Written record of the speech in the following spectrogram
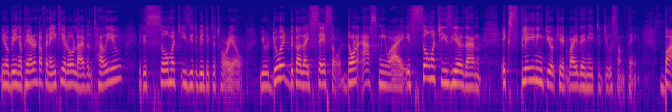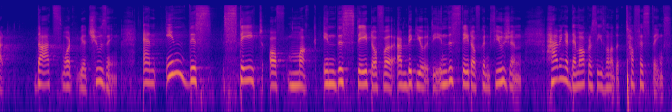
You know, being a parent of an eight-year-old, I will tell you, it is so much easier to be dictatorial. You do it because I say so. Don't ask me why. It's so much easier than explaining to your kid why they need to do something. But that's what we are choosing. And in this state of muck, in this state of uh, ambiguity, in this state of confusion, having a democracy is one of the toughest things.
